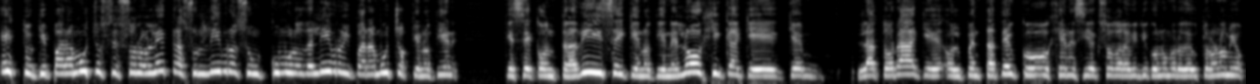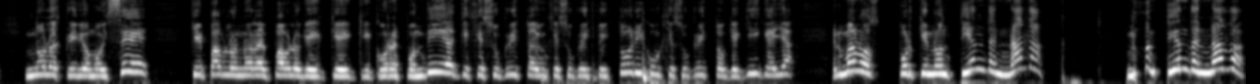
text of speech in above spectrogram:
Esto que para muchos es solo letras, un libro es un cúmulo de libros y para muchos que no tiene, que se contradice, que no tiene lógica, que, que la Torá, que, o el Pentateuco, Génesis, Éxodo, Levítico, Número, de Deuteronomio, no lo escribió Moisés, que Pablo no era el Pablo que, que, correspondía, que Jesucristo hay un Jesucristo histórico, un Jesucristo que aquí, que allá. Hermanos, porque no entienden nada. No entienden nada.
